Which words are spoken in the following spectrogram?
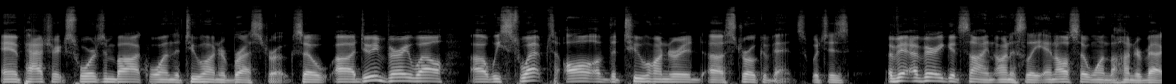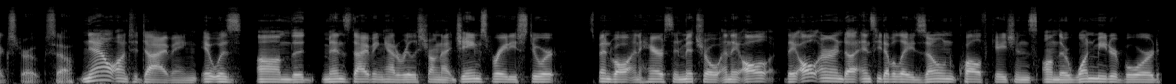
and Patrick Schwarzenbach won the 200 breaststroke. So, uh, doing very well. Uh, we swept all of the 200 uh, stroke events, which is a, ve- a very good sign, honestly, and also won the 100 backstroke. So, Now onto diving. It was um, the men's diving had a really strong night. James Brady Stewart, Spinball, and Harrison Mitchell, and they all they all earned uh, NCAA zone qualifications on their one meter board,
